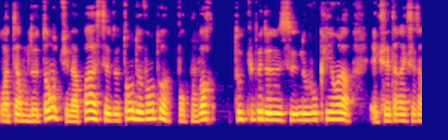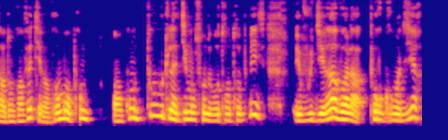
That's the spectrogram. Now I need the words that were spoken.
en termes de temps, tu n'as pas assez de temps devant toi pour pouvoir t'occuper de ce nouveau client-là, etc., etc. Donc en fait, il va vraiment prendre en compte toute la dimension de votre entreprise et vous dira, voilà, pour grandir,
